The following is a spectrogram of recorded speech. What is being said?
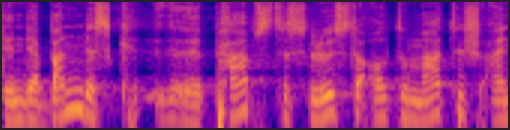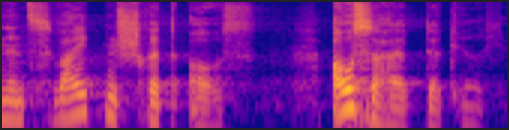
Denn der Bann des äh, Papstes löste automatisch einen zweiten Schritt aus, außerhalb der Kirche.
